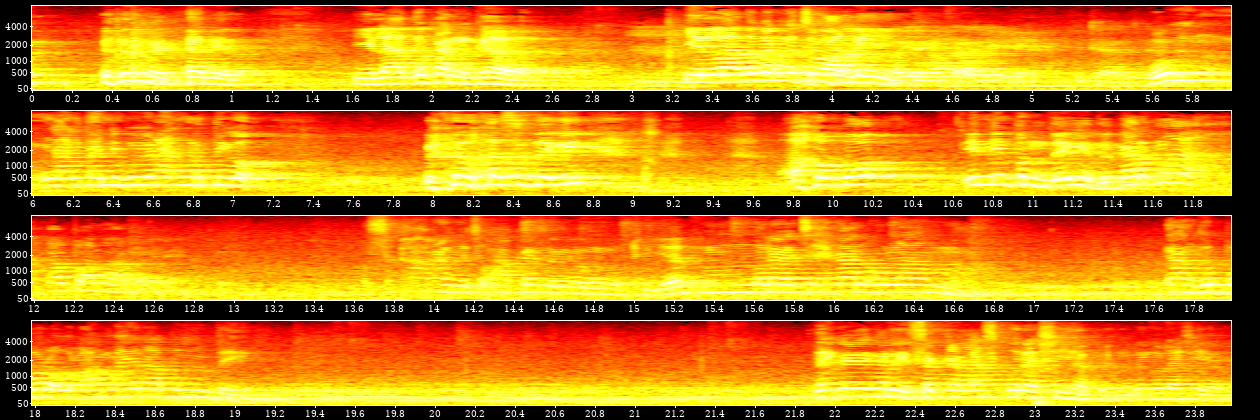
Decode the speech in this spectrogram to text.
itu bedane to ilah itu kan ke Hmm. ilah itu kan kecuali Oh iya kecuali. Oh, ngarteni kowe ora ngerti kok. Maksudnya iki apa ini penting itu karena apa namanya? Sekarang itu akeh yang kemudian melecehkan ulama. Nganggep para ulama ini penting. Nek kowe ngerti sekelas Shihab, ya, ngerti Quraisy Shihab?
